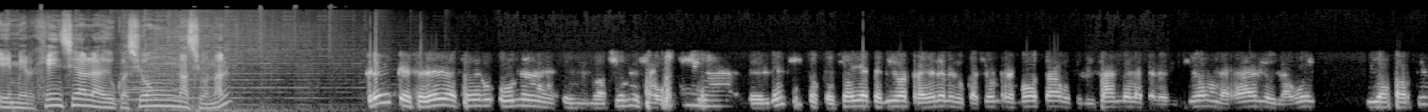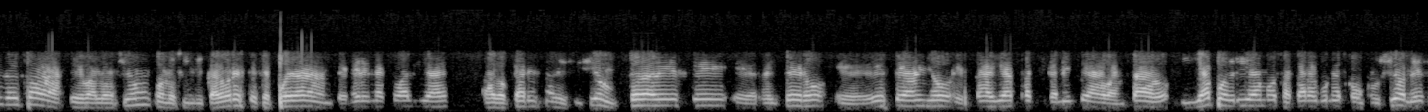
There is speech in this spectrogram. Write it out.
emergencia la educación nacional? Creo que se debe hacer una evaluación exhaustiva del éxito que se haya tenido a través de la educación remota, utilizando la televisión, la radio y la web, y a partir de esa evaluación con los indicadores que se puedan tener en la actualidad, adoptar esta decisión. Toda vez que, eh, reitero, eh, este año está ya prácticamente avanzado y ya podríamos sacar algunas conclusiones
